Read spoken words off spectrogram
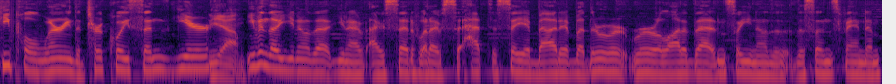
people wearing the turquoise Suns gear. Yeah. Even though you know that you know I've, I've said what I've had to say about it, but there were, were a lot of that, and so you know the the Suns fandom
